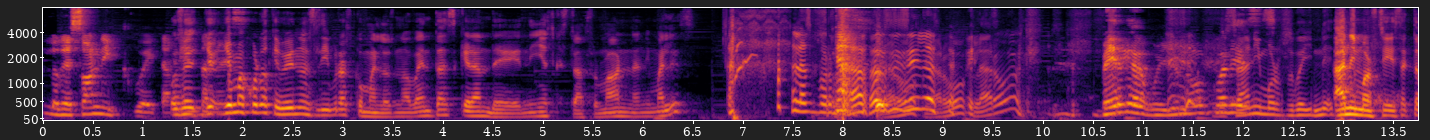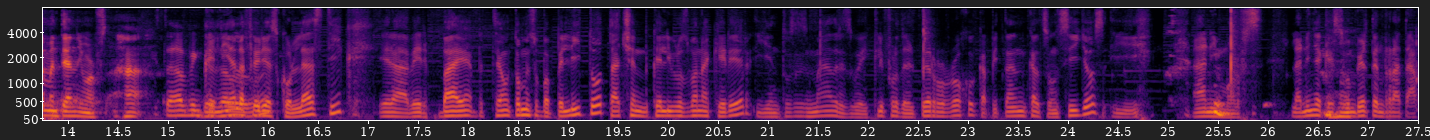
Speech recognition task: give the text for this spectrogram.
lo de Sonic, güey, O también. sea, tal yo, yo me acuerdo que vi unos libros como en los noventas que eran de niños que se transformaban en animales. las portadas. Claro, sí, las- claro, claro. Verga, güey, yo no. ¿cuál Los es? Animorphs, güey. Animorphs, sí, exactamente Animorphs. Ajá. Estaba bien Venía a cagado, la ¿no? feria Scholastic, era, a ver, vaya, tomen su papelito, tachen qué libros van a querer, y entonces, madres, güey, Clifford del Perro Rojo, Capitán Calzoncillos y Animorphs, la niña que se convierte en rata.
